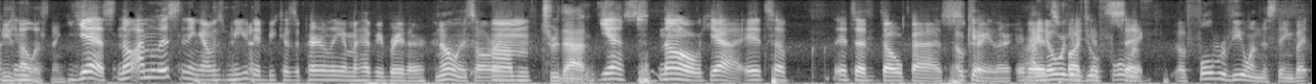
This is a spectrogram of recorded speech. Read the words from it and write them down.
He's not listening. Yes, no, I'm listening. I was muted because apparently I'm a heavy breather. No, it's all right. Um, True that. yes, no, yeah, it's a, it's a dope ass okay. trailer. I know we're going to do a fucking full sick. A full review on this thing, but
